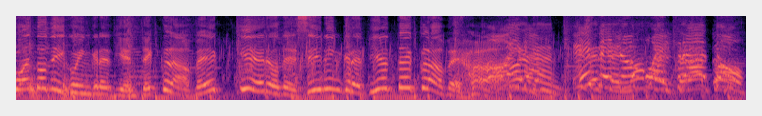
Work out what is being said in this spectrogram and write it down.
Cuando digo ingrediente clave, quiero decir ingrediente clave. Oigan, este no fue el trato.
